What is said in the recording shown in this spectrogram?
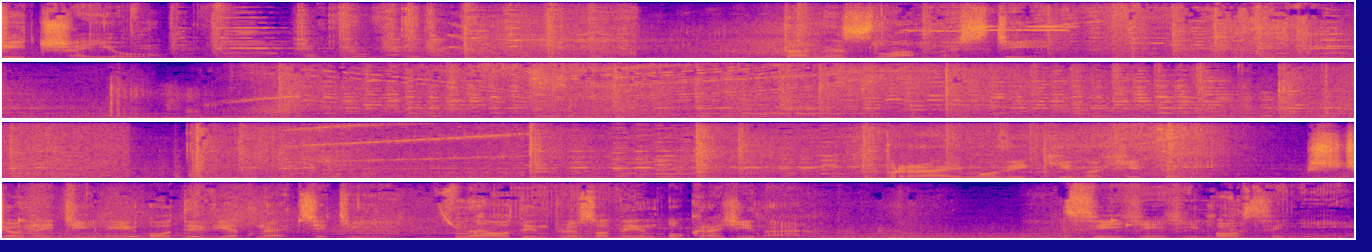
Відчаю та незламності. Праймові кінохіти. Щонеділі о 19-й на 1+,1 Україна. Цієї осені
